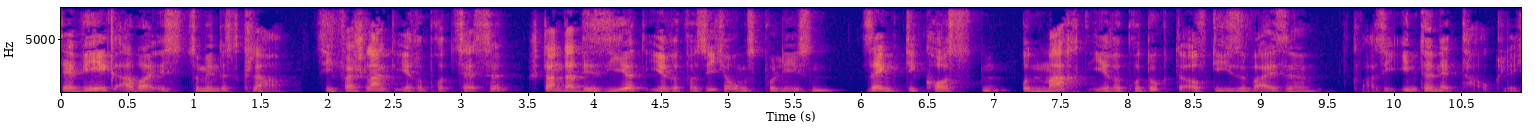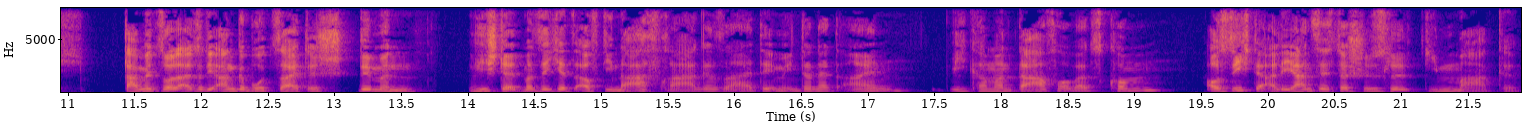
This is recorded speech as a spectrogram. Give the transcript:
Der Weg aber ist zumindest klar. Sie verschlankt ihre Prozesse, standardisiert ihre Versicherungspolicen, senkt die Kosten und macht ihre Produkte auf diese Weise quasi internettauglich. Damit soll also die Angebotsseite stimmen. Wie stellt man sich jetzt auf die Nachfrageseite im Internet ein? Wie kann man da vorwärts kommen? Aus Sicht der Allianz ist der Schlüssel die Marke.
